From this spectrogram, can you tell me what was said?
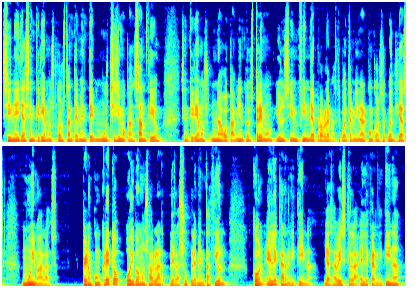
Sin ella sentiríamos constantemente muchísimo cansancio, sentiríamos un agotamiento extremo y un sinfín de problemas que pueden terminar con consecuencias muy malas. Pero en concreto hoy vamos a hablar de la suplementación con L-carnitina. Ya sabéis que la L-carnitina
